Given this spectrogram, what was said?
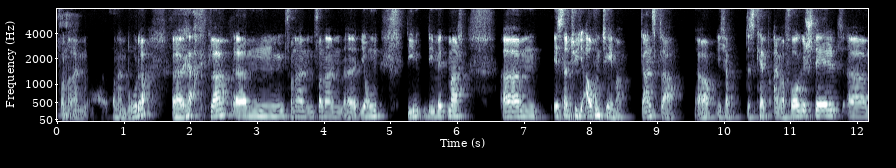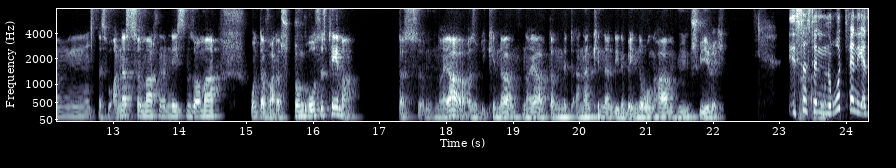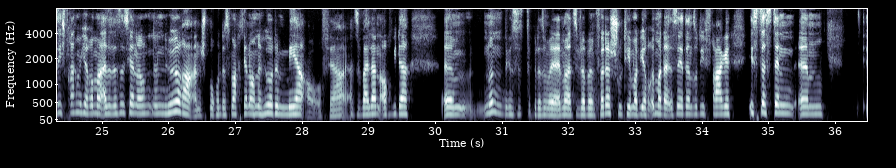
von einem von einem Bruder, äh, ja klar, ähm, von einem von einem äh, Jungen, die die mitmacht, ähm, ist natürlich auch ein Thema, ganz klar. Ja, ich habe das Camp einmal vorgestellt, ähm, das woanders zu machen im nächsten Sommer und da war das schon ein großes Thema das, ähm, naja, also die Kinder, naja, dann mit anderen Kindern, die eine Behinderung haben, hm, schwierig. Ist das denn also, notwendig? Also ich frage mich auch immer, also das ist ja noch ein höherer Anspruch und das macht ja noch eine Hürde mehr auf, ja. Also weil dann auch wieder, ähm, ne, das, ist, das sind wir ja immer als wieder beim Förderschulthema, wie auch immer, da ist ja dann so die Frage, ist das denn ähm,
